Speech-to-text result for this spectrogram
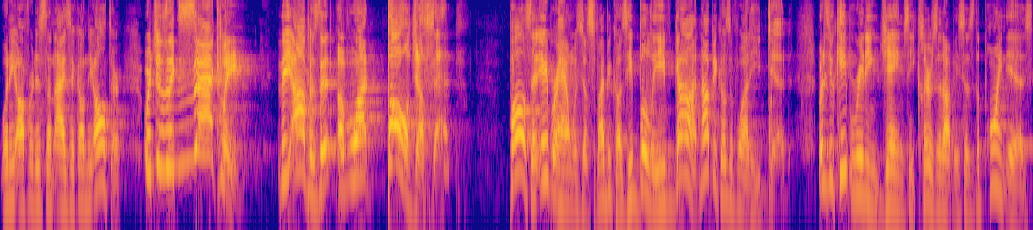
when he offered his son Isaac on the altar? Which is exactly the opposite of what Paul just said. Paul said Abraham was justified because he believed God, not because of what he did. But as you keep reading James, he clears it up. He says, The point is,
